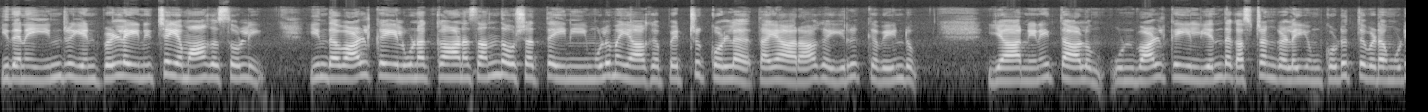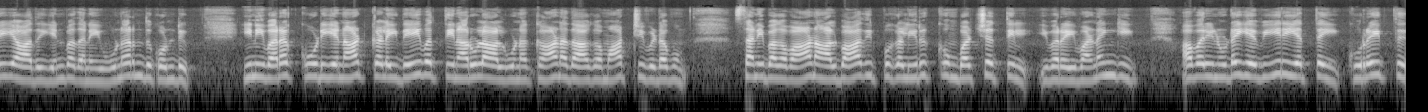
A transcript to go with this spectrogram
இதனை இன்று என் பிள்ளை நிச்சயமாக சொல்லி இந்த வாழ்க்கையில் உனக்கான சந்தோஷத்தை நீ முழுமையாக பெற்றுக்கொள்ள தயாராக இருக்க வேண்டும். யார் நினைத்தாலும் உன் வாழ்க்கையில் எந்த கஷ்டங்களையும் கொடுத்துவிட முடியாது என்பதனை உணர்ந்து கொண்டு இனி வரக்கூடிய நாட்களை தெய்வத்தின் அருளால் உனக்கானதாக மாற்றிவிடவும். சனி பகவானால் பாதிப்புகள் இருக்கும் பட்சத்தில் இவரை வணங்கி அவரினுடைய வீரியத்தை குறைத்து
